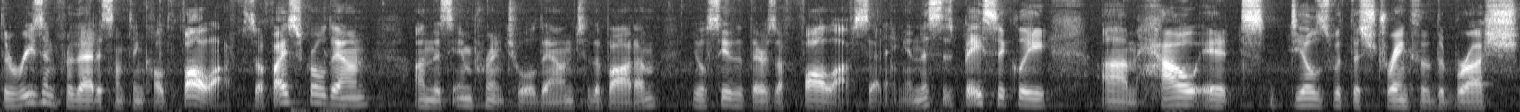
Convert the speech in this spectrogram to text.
the reason for that is something called fall off. So if I scroll down on this imprint tool down to the bottom, you'll see that there's a fall off setting. And this is basically um, how it deals with the strength of the brush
